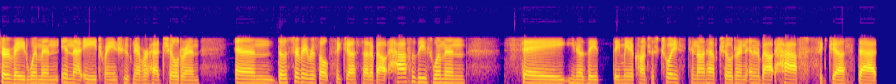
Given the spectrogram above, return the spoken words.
surveyed women in that age range who've never had children and those survey results suggest that about half of these women say, you know, they they made a conscious choice to not have children, and about half suggest that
